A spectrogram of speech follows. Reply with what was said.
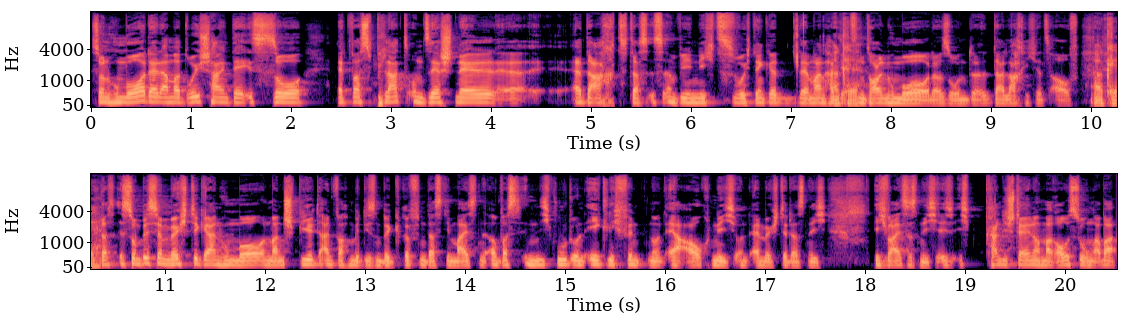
so ein Humor, der da mal durchscheint, der ist so etwas platt und sehr schnell äh, erdacht. Das ist irgendwie nichts, wo ich denke, der Mann hat okay. jetzt einen tollen Humor oder so und da, da lache ich jetzt auf. Okay. Das ist so ein bisschen möchte gern Humor und man spielt einfach mit diesen Begriffen, dass die meisten irgendwas nicht gut und eklig finden und er auch nicht und er möchte das nicht. Ich weiß es nicht. Ich, ich kann die Stellen noch mal raussuchen, aber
